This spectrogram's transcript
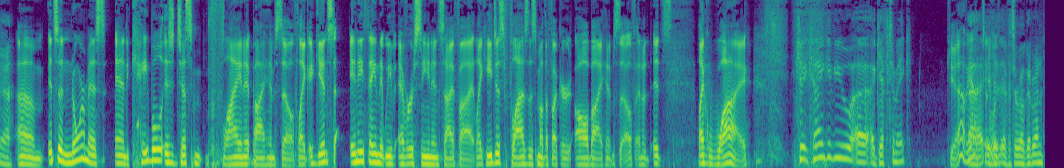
Yeah. Um, it's enormous, and Cable is just flying it by himself, like against anything that we've ever seen in sci-fi. Like he just flies this motherfucker all by himself, and it's like, why? Can, can I give you a, a gift to make? Yeah. Yeah. uh, if, totally. it, if it's a real good one.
